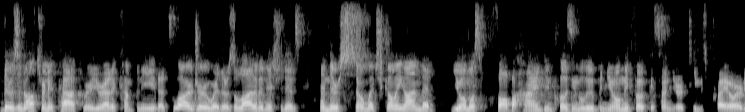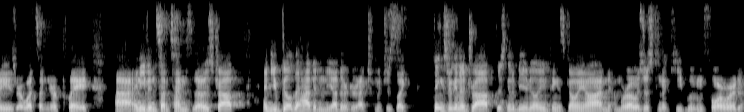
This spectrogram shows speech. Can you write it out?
there's an alternate path where you're at a company that's larger, where there's a lot of initiatives, and there's so much going on that you almost fall behind in closing the loop and you only focus on your team's priorities or what's on your plate. Uh, and even sometimes those drop. And you build a habit in the other direction, which is like things are going to drop. There's going to be a million things going on, and we're always just going to keep moving forward and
